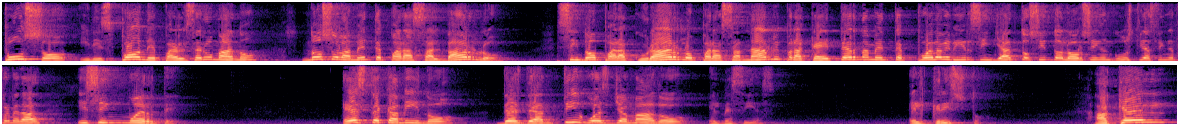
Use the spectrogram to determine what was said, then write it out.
puso y dispone para el ser humano, no solamente para salvarlo, sino para curarlo, para sanarlo y para que eternamente pueda vivir sin llanto, sin dolor, sin angustia, sin enfermedad y sin muerte. Este camino desde antiguo es llamado el Mesías, el Cristo. Aquel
